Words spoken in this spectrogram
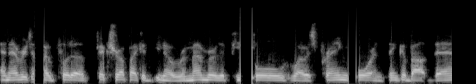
and every time I put a picture up, I could, you know, remember the people who I was praying for and think about them.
